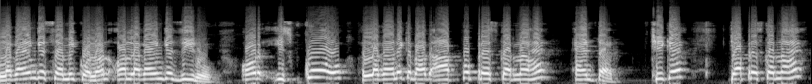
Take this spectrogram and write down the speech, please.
लगाएँगे सेमीकोलन और लगाएँगे ज़ीरो। और इसको लगाने के बाद आपको प्रेस करना है एंटर। ठीक है? क्या प्रेस करना है?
